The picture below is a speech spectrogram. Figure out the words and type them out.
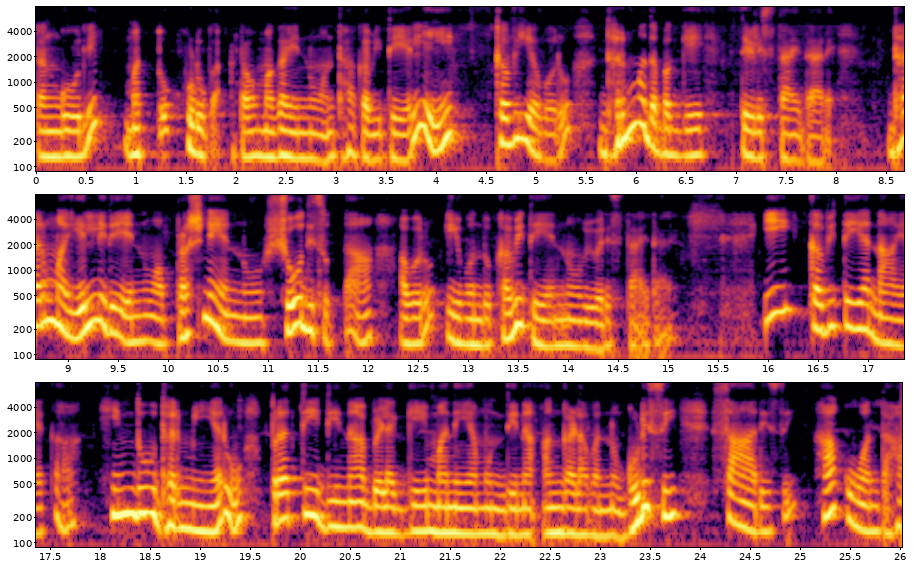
ರಂಗೋಲಿ ಮತ್ತು ಹುಡುಗ ಅಥವಾ ಮಗ ಎನ್ನುವಂತಹ ಕವಿತೆಯಲ್ಲಿ ಕವಿಯವರು ಧರ್ಮದ ಬಗ್ಗೆ ತಿಳಿಸ್ತಾ ಇದ್ದಾರೆ. ಧರ್ಮ ಎಲ್ಲಿದೆ ಎನ್ನುವ ಪ್ರಶ್ನೆಯನ್ನು ಶೋಧಿಸುತ್ತಾ ಅವರು ಈ ಒಂದು ಕವಿತೆಯನ್ನು ವಿವರಿಸ್ತಾ ಇದ್ದಾರೆ. ಈ ಕವಿತೆಯ ನಾಯಕ ಹಿಂದೂ ಧರ್ಮೀಯರು ಪ್ರತಿದಿನ ಬೆಳಗ್ಗೆ ಮನೆಯ ಮುಂದಿನ ಅಂಗಳವನ್ನು ಗುಡಿಸಿ, ಸಾರಿಸಿ, ಹಾಕುವಂತಹ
